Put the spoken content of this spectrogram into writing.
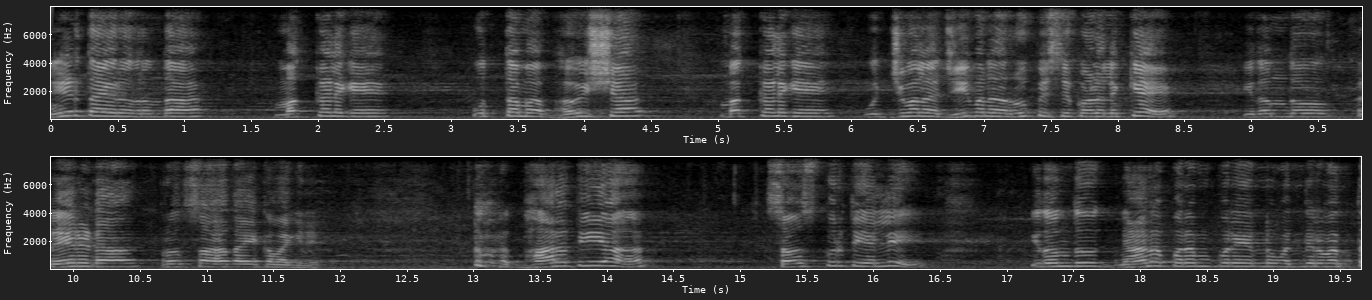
ನೀಡ್ತಾ ಇರೋದ್ರಿಂದ ಮಕ್ಕಳಿಗೆ ಉತ್ತಮ ಭವಿಷ್ಯ ಮಕ್ಕಳಿಗೆ ಉಜ್ವಲ ಜೀವನ ರೂಪಿಸಿಕೊಳ್ಳಲಿಕ್ಕೆ ಇದೊಂದು ಪ್ರೇರಣಾ ಪ್ರೋತ್ಸಾಹದಾಯಕವಾಗಿದೆ. ಭಾರತೀಯ ಸಂಸ್ಕೃತಿಯಲ್ಲಿ ಇದೊಂದು ಜ್ಞಾನ ಪರಂಪರೆಯನ್ನು ಹೊಂದಿರುವಂಥ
